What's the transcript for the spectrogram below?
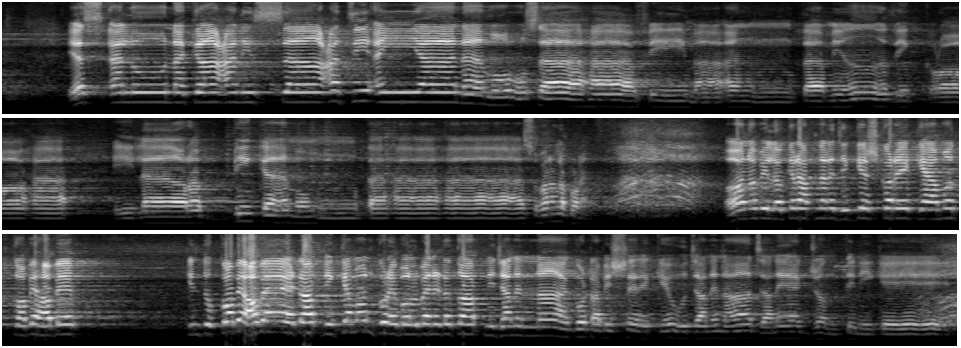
يسألونك عن الساعة أيان مرساها فيما أنت من ذكراها إلى ربك منتهاها سبحان الله পড়েন ও নবী লোকেরা আপনারা জিজ্ঞেস করে কেয়ামত কবে হবে কিন্তু কবে হবে এটা আপনি কেমন করে বলবেন এটা তো আপনি জানেন না গোটা বিশ্বের কেউ জানে না জানে একজন তিনি কে They are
